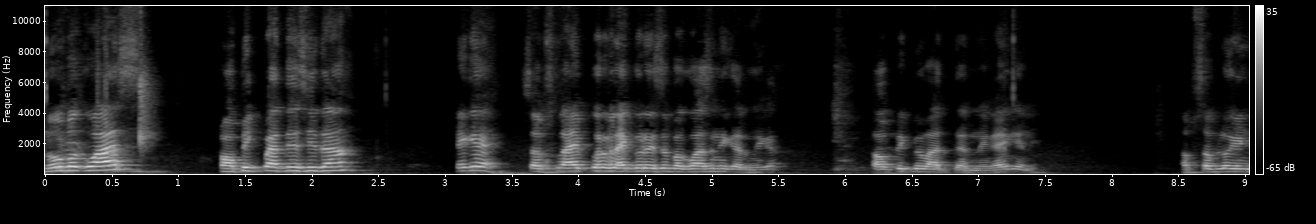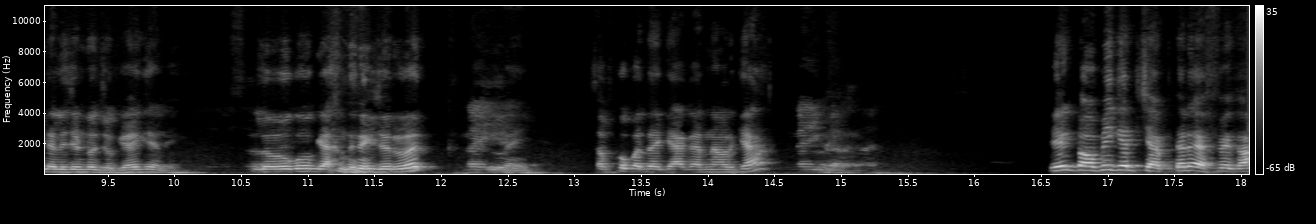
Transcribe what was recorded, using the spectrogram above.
नो बकवास। टॉपिक पे आते सीधा। ठीक है? सब्सक्राइब करो लाइक करो ऐसे बकवास नहीं करने का। टॉपिक पे बात करने का है क्या नहीं? अब सब लोग इंटेलिजेंट हो चुके हैं क्या नहीं? लोगों को ज्ञान देने की ज़रूरत नहीं नहीं सबको पता है क्या करना है और क्या? नहीं करना है। एक टॉपिक है चैप्टर एफए का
